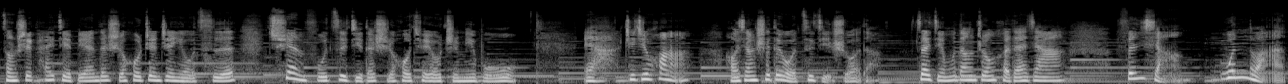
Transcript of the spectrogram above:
总是开解别人的时候振振有词，劝服自己的时候却又执迷不悟。哎呀，这句话好像是对我自己说的，在节目当中和大家分享温暖、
